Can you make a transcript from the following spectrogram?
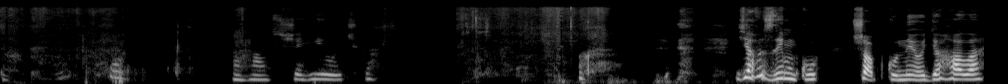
Так. О. Ага, ще гілочка. Я взимку шапку не одягала.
